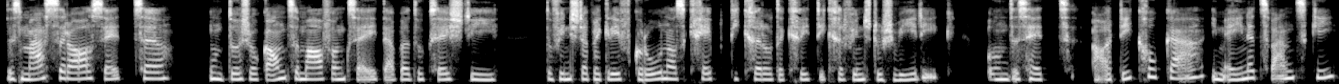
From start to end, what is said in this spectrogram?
Das Messer ansetzen und du hast schon ganz am Anfang gesagt, eben, du siehst die, du findest den Begriff Corona-Skeptiker oder Kritiker findest du schwierig. Und es hat einen Artikel gegeben im 21,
